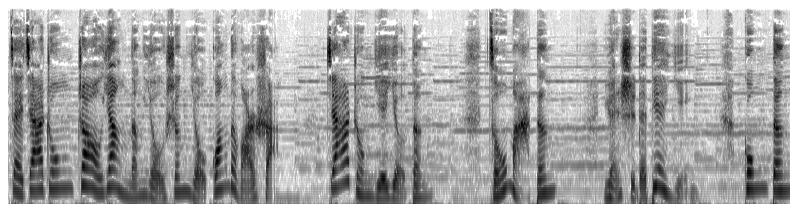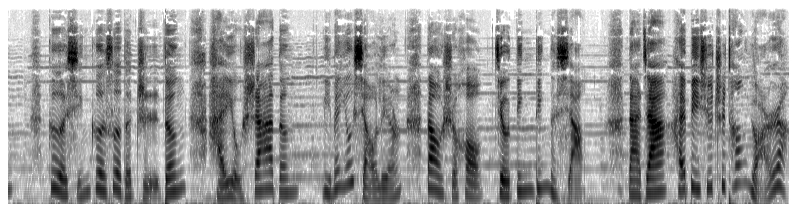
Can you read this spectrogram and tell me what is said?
在家中照样能有声有光的玩耍。家中也有灯，走马灯，原始的电影，宫灯，各形各色的纸灯，还有沙灯，里面有小铃，到时候就叮叮的响。大家还必须吃汤圆儿啊！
